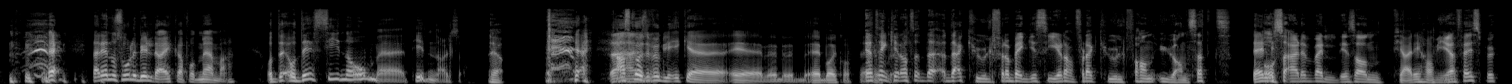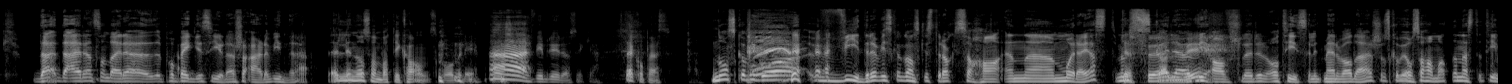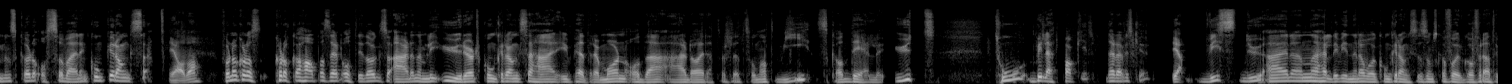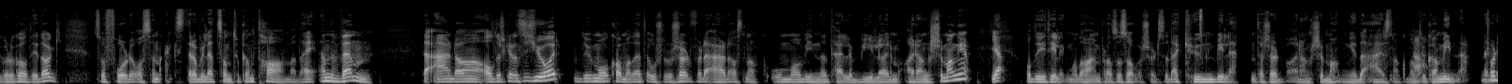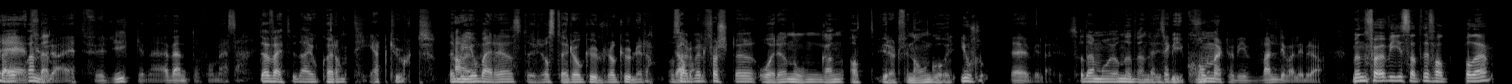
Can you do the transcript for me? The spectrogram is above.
Der er noen solbilder jeg ikke har fått med meg. Og det, og det sier noe om eh, tiden, altså. Ja. jeg skal jo selvfølgelig ikke eh, boikotte. Jeg tenker at det, det er kult fra begge sider, da, for det er kult for han uansett. Er Og så er det veldig sånn fjær i hatten. via Facebook. Det, det er en sånn der, På begge sider der så er det vinnere. Ja, det er litt noe sånn vatikansk over de. Nei, vi bryr oss ikke. Det er KPS. Nå skal vi gå videre. Vi skal ganske straks ha en uh, morgengjest. Men før eh, vi. vi avslører og teaser litt mer hva det er, så skal vi også ha med at den neste timen skal det også være en konkurranse. Ja da. For når klokka har passert åtte i dag, så er det nemlig urørt konkurranse her i P3 Morgen. Og det er da rett og slett sånn at vi skal dele ut to billettpakker. Det er det vi skal gjøre. Ja. Hvis du er en heldig vinner av vår konkurranse som skal foregå fra etter klokka åtte i dag, så får du også en ekstra billett sånn at du kan ta med deg en venn. Det er da aldersgrense 20 år. Du må komme deg til Oslo sjøl, for det er da snakk om å vinne til Bylarmarrangementet. Ja. Og du i tillegg må du ha en plass å sove sjøl. Så det er kun billetten til sjølve arrangementet det er snakk om at du kan vinne. Men For det deg tror jeg er et forrykende event å få med seg. Det vet vi, det er jo garantert kult. Det blir jo bare større og større og kulere og kulere. Og så er det vel første året noen gang at Urørt-finalen går i Oslo. Det vil jeg tro. Så det må jo nødvendigvis by Det kommer til å bli veldig, veldig bra. Men før vi setter fatt på det,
